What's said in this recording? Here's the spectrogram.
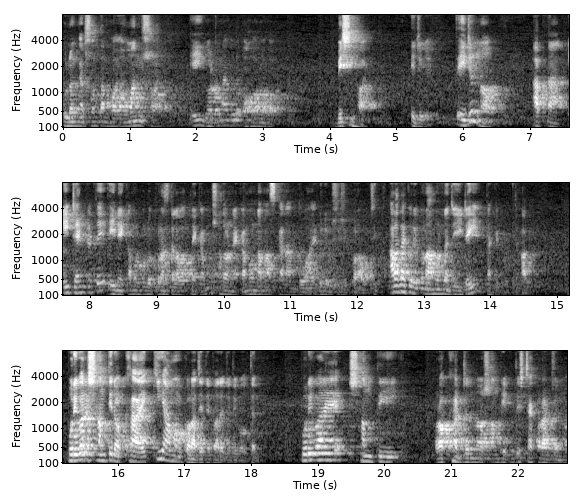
কুলাঙ্গার সন্তান হয়, অমানুষ হয়, এই ঘটনাগুলো অহরহ। বেশি হয় এই যুগে। তো এই জন্য আপনার এই টাইমটাতে এই নেকামলগুলো, কোরআন তেলাওয়াত নেকামল, সাধারণ নেকামল, নামাজ কালাম, দোয়া, এগুলো বেশি বেশি করা উচিত। আলাদা করে কোনো আমল না যে এইটাই তাকে করতে হবে। পরিবারের শান্তি রক্ষায় কি আমল করা যেতে পারে যদি বলতেন? পরিবারে শান্তি রক্ষার জন্য, শান্তি প্রতিষ্ঠা করার জন্য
